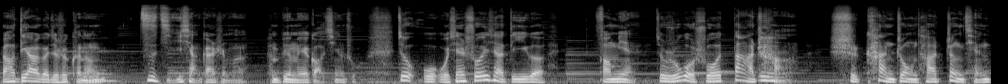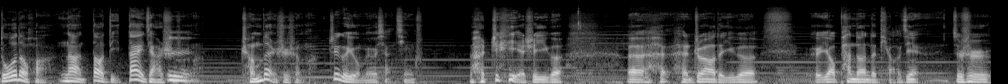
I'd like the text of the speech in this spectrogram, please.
然后第二个就是可能嗯自己想干什么，他们并没有搞清楚。就我我先说一下第一个方面，就如果说大厂嗯是看重它挣钱多的话，那到底代价是什么？成本是什么？这个有没有想清楚？啊，这也是一个呃很很重要的一个呃要判断的条件。就是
